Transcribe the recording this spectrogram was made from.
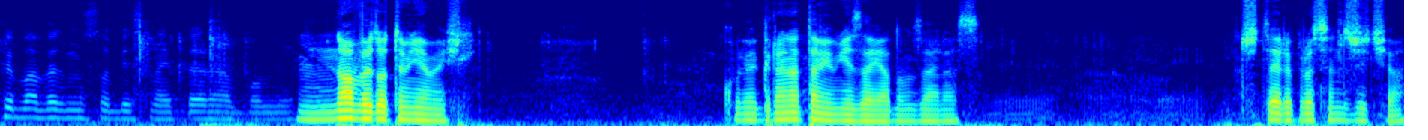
Chyba wezmę sobie snajpera, bo mnie... No, Nawet o tym nie myśl. Kurde, granatami mnie zajadą zaraz. 4% życia.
